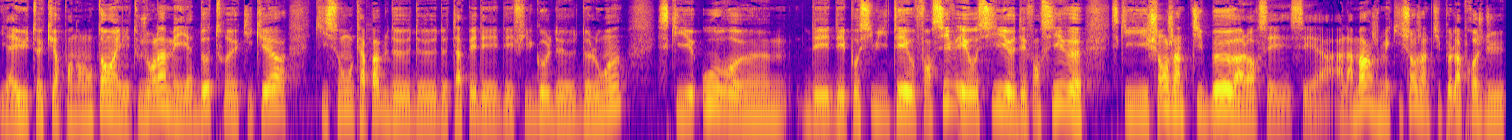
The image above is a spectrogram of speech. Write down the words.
il y a eu Tucker pendant longtemps, il est toujours là, mais il y a d'autres kickers qui sont capables de, de, de taper des, des field goals de, loin, ce qui ouvre euh, des, des, possibilités offensives et aussi euh, défensives, ce qui change un petit peu, alors c'est à la marge, mais qui change un petit peu l'approche du,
